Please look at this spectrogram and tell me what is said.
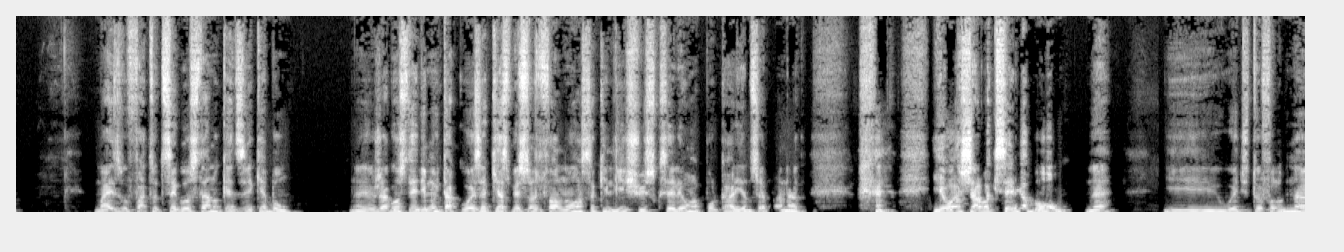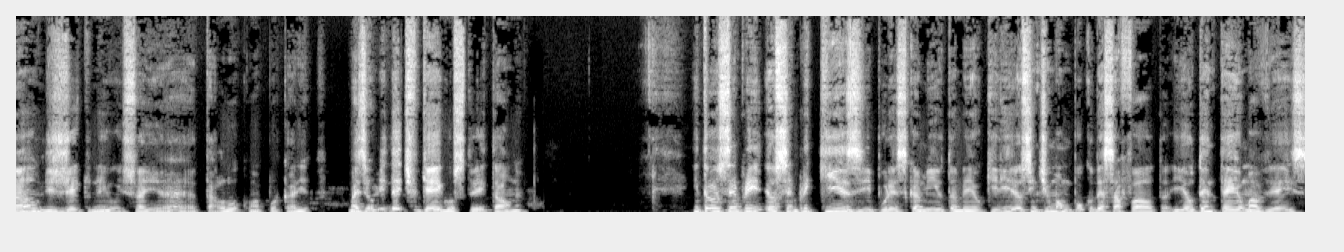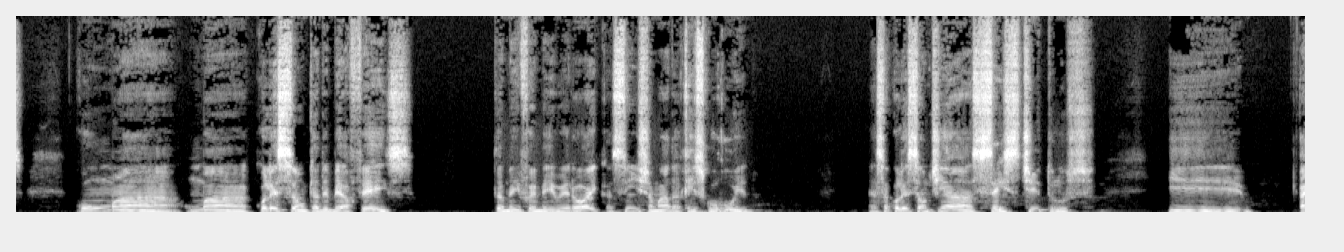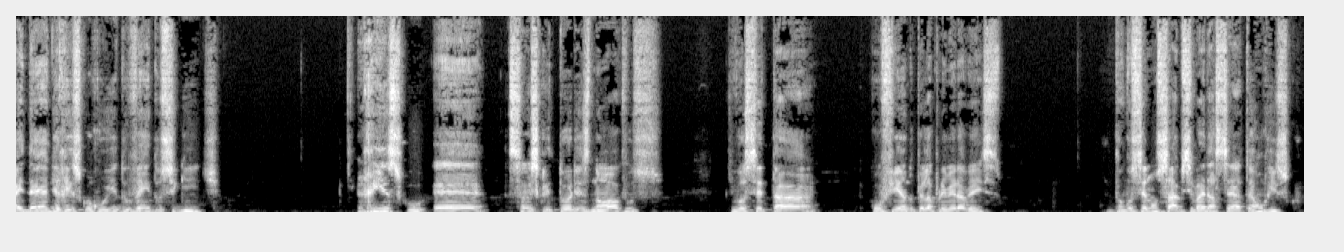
mas o fato de você gostar não quer dizer que é bom. Né? Eu já gostei de muita coisa que as pessoas falam, nossa, que lixo, isso que você lê é uma porcaria, não serve para nada. e eu achava que seria bom, né? E o editor falou, não, de jeito nenhum, isso aí é, tá louco, uma porcaria. Mas eu me identifiquei, gostei e tal, né? Então eu sempre eu sempre quis ir por esse caminho também. Eu queria, eu senti uma, um pouco dessa falta. E eu tentei uma vez com uma, uma coleção que a DBA fez, também foi meio heróica, assim, chamada Risco Ruído. Essa coleção tinha seis títulos e a ideia de Risco Ruído vem do seguinte: risco é, são escritores novos que você está confiando pela primeira vez. Então você não sabe se vai dar certo, é um risco.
